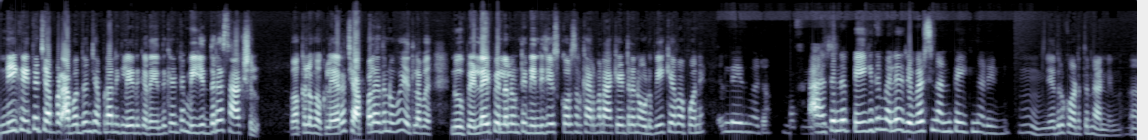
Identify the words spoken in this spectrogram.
నీకైతే చెప్ప అబద్ధం చెప్పడానికి లేదు కదా. ఎందుకంటే మీ ఇద్దరే సాక్షులు. ఒకరికొకరు లేరా చెప్పలేదు నువ్వు? ఇట్లా నువ్వు పెళ్ళై పిల్లలు ఉంటే నిన్ను చేసుకోవాల్సిన కర్మ నాకేంటని ఒకటి పీకేమో పోనీ? లేదు మేడం. అతను పీకితే మళ్ళీ రివర్స్ నన్ను పీకినాడు ఎదురు కొడుతున్నాడు నిన్ను. ఆ,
